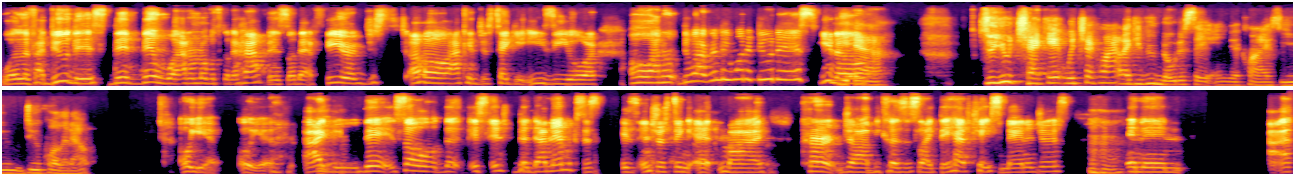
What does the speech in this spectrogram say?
well, if I do this, then then what? I don't know what's going to happen. So that fear, just oh, I can just take it easy, or oh, I don't. Do I really want to do this? You know? Yeah. Do you check it with your client? Like if you notice it in your clients, you do call it out. Oh yeah, oh yeah, I yeah. do. They, so the it's the dynamics is is interesting at my current job because it's like they have case managers, mm-hmm. and then I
